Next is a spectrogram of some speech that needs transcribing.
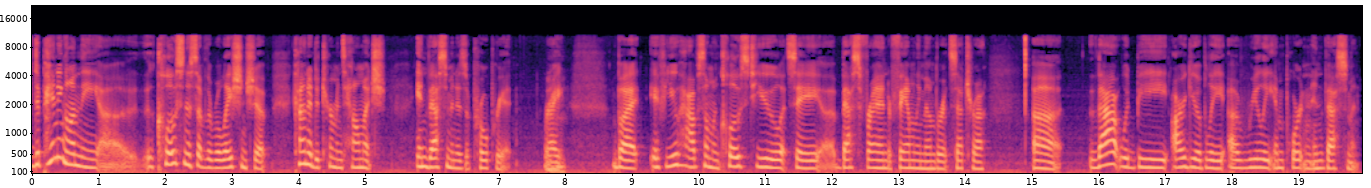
depending on the uh, closeness of the relationship, kind of determines how much investment is appropriate, right? But if you have someone close to you, let's say a best friend or family member, etc., uh, that would be arguably a really important investment.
